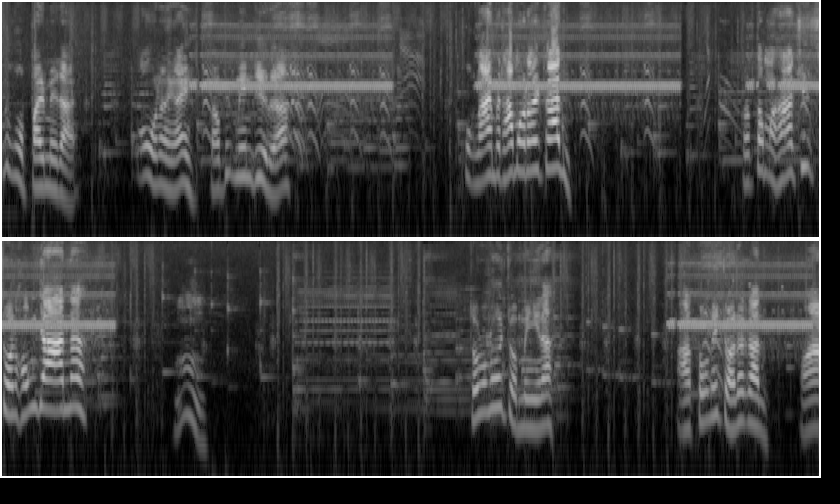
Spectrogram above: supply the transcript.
นึกว่าไปไม่ได้ โอ้นั่นไงเราพิกมินที่เหลือ พวกนายมาทำอะไรกัน เราต้องมาหาชิ้นส่วนของยานนะ อืมตรงนู้นจะมีนะเอาตรงนี้จอดแล้วกัน มา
